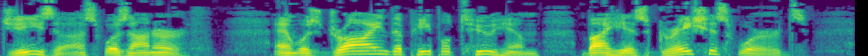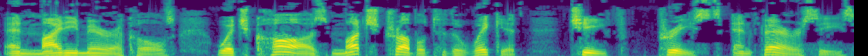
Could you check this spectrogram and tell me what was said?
Jesus was on earth and was drawing the people to him by his gracious words and mighty miracles, which caused much trouble to the wicked chief priests and Pharisees,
